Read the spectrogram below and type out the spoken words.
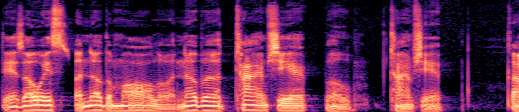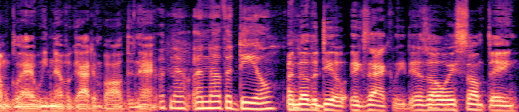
There's always another mall or another timeshare. Well, timeshare. I'm glad we never got involved in that. Another deal. Another deal, exactly. There's always something.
